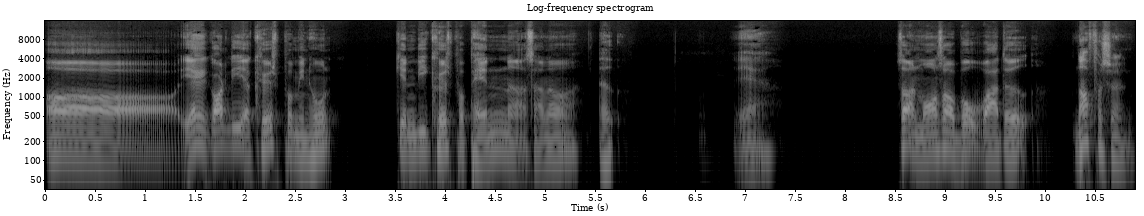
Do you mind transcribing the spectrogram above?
Og jeg kan godt lide at kysse på min hund. Giver den lige kys på panden og sådan noget. Ad. Ja. Så en morgen, så var Bo bare død. Nå for søren.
